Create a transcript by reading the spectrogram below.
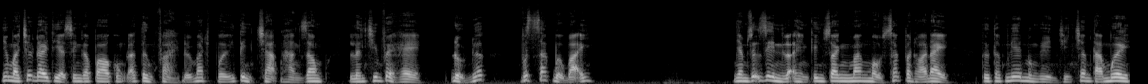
Nhưng mà trước đây thì ở Singapore cũng đã từng phải đối mặt với tình trạng hàng rong lấn chiếm vỉa hè, đổ nước, vứt rác bừa bãi. Nhằm giữ gìn loại hình kinh doanh mang màu sắc văn hóa này, từ thập niên 1980,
